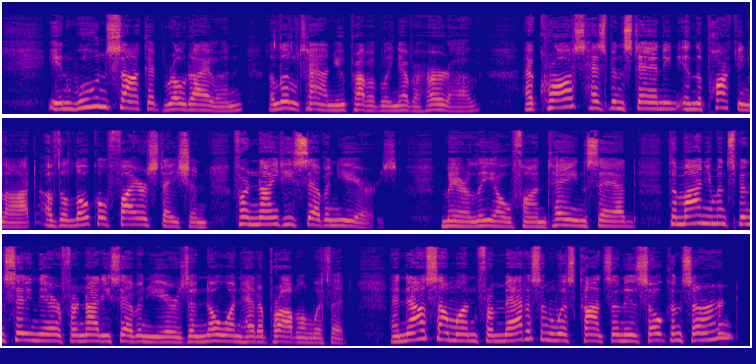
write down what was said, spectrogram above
In Woonsocket, Rhode Island, a little town you probably never heard of, a cross has been standing in the parking lot of the local fire station for 97 years. Mayor Leo Fontaine said, The monument's been sitting there for 97 years and no one had a problem with it. And now someone from Madison, Wisconsin is so concerned?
